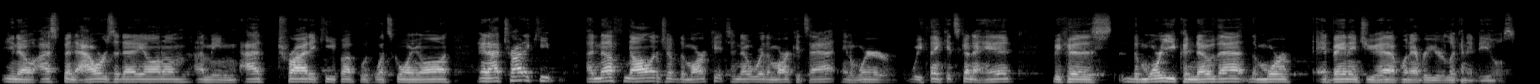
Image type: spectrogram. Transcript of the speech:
you know, I spend hours a day on them. I mean, I try to keep up with what's going on and I try to keep enough knowledge of the market to know where the market's at and where we think it's going to head because the more you can know that, the more advantage you have whenever you're looking at deals.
